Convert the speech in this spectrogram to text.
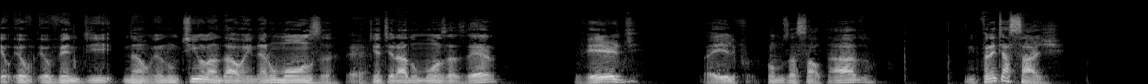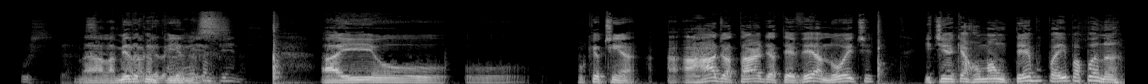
eu, eu, eu vendi. Não, eu não tinha o Landau ainda, era um Monza. Eu tinha tirado um Monza zero, verde. Aí ele fomos assaltados em frente à Sage, Puxa. na Alameda Alameda Campinas. Campinas. Aí o, o. Porque eu tinha a, a rádio à tarde, a TV à noite, e tinha que arrumar um tempo para ir para Panam,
